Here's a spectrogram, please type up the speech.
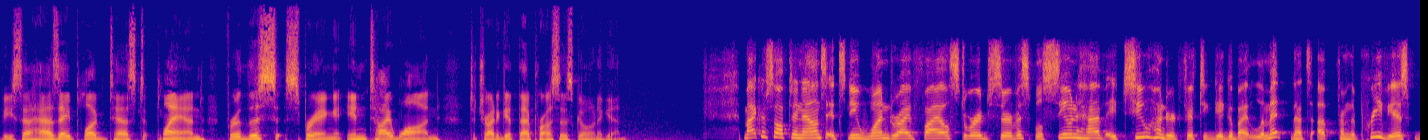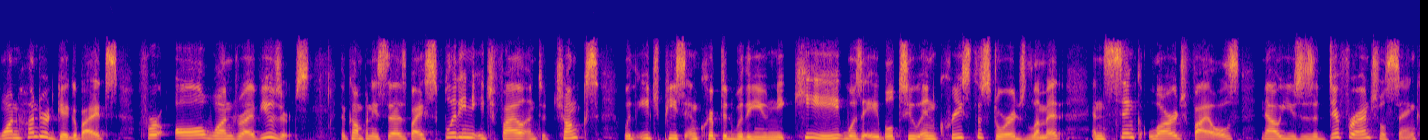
VESA has a plug test planned for this spring in Taiwan to try to get that process going again. Microsoft announced its new OneDrive file storage service will soon have a 250 gigabyte limit. That's up from the previous 100 gigabytes for all OneDrive users. The company says by splitting each file into chunks, with each piece encrypted with a unique key, was able to increase the storage limit and sync large files. Now uses a differential sync,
